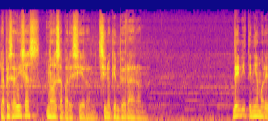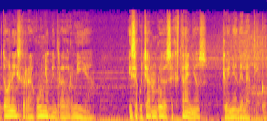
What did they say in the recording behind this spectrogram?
Las pesadillas no desaparecieron, sino que empeoraron. David tenía moretones y rasguños mientras dormía, y se escucharon ruidos extraños que venían del ático.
